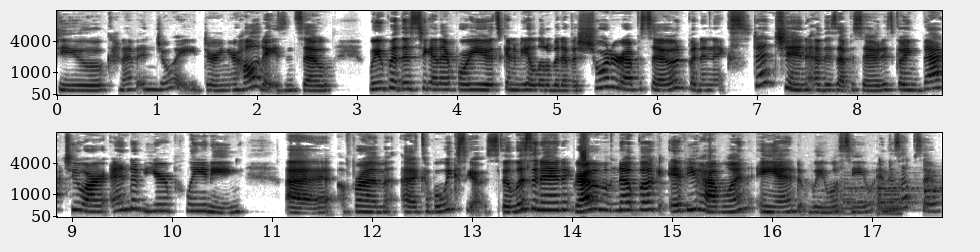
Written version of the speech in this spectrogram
to kind of enjoy during your holidays. And so we put this together for you. It's going to be a little bit of a shorter episode, but an extension of this episode is going back to our end of year planning. Uh, from a couple weeks ago. So listen in, grab a notebook if you have one, and we will see you in this episode.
